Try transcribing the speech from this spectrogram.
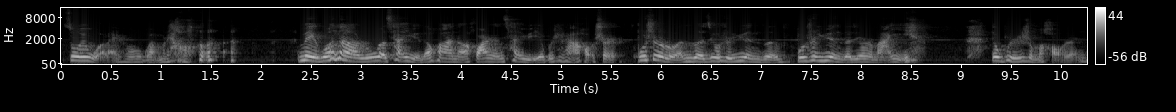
作为我来说，我管不了。美国呢，如果参与的话呢，华人参与也不是啥好事儿，不是轮子就是运子，不是运子就是蚂蚁，都不是什么好人。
